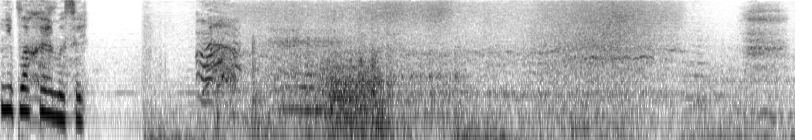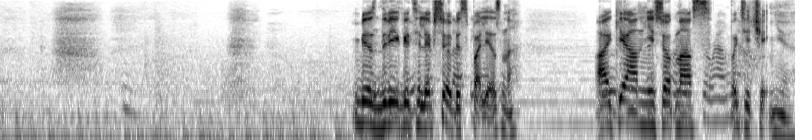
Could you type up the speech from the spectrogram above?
Неплохая мысль. Без двигателя все бесполезно. Океан несет нас по течению.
